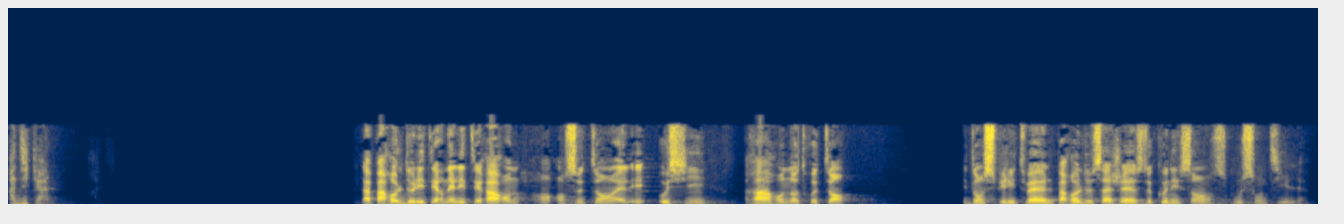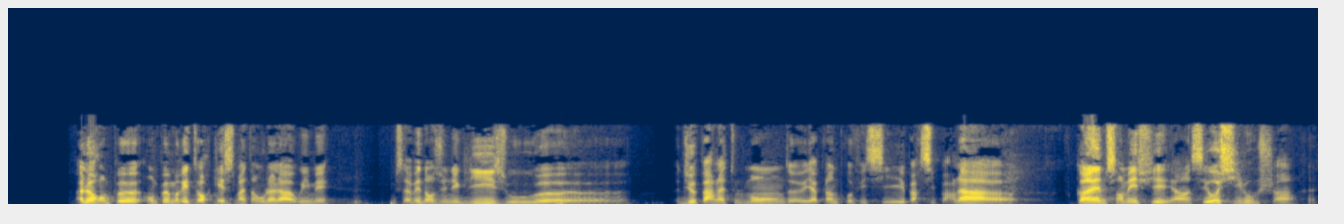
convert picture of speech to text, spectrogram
radicale. La parole de l'Éternel était rare en, ce temps, elle est aussi rare en notre temps. Et dons spirituels, paroles de sagesse, de connaissance, où sont-ils? Alors on peut, on peut me rétorquer ce matin, oulala, oui, mais vous savez, dans une église où euh, Dieu parle à tout le monde, il y a plein de prophéties par-ci par-là, euh, quand même s'en méfier, hein, c'est aussi louche. Hein.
